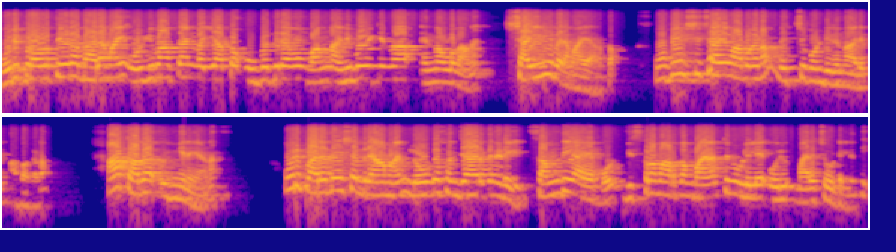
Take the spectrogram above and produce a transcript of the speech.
ഒരു പ്രവൃത്തിയുടെ ഫലമായി ഒഴിവാക്കാൻ വയ്യാത്ത ഉപദ്രവം വന്ന് അനുഭവിക്കുന്ന എന്നുള്ളതാണ് ശൈലീപരമായ അർത്ഥം. ഉപേക്ഷിച്ചാലും അപകടം വെച്ചുകൊണ്ടിരുന്നാലും അപകടം. ആ കഥ ഇങ്ങനെയാണ്. ഒരു പരദേശ ബ്രാഹ്മണൻ ലോകസഞ്ചാരത്തിനിടയിൽ സന്ധ്യയായപ്പോൾ വിശ്രമാർത്ഥം വനത്തിനുള്ളിലെ ഒരു മരച്ചുവട്ടിലെത്തി.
